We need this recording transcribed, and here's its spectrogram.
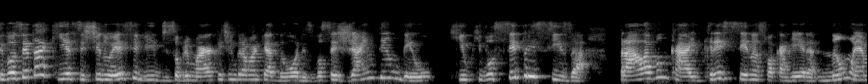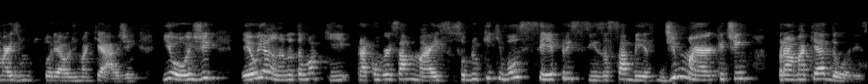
Se você está aqui assistindo esse vídeo sobre marketing para maquiadores, você já entendeu que o que você precisa para alavancar e crescer na sua carreira não é mais um tutorial de maquiagem. E hoje eu e a Ana estamos aqui para conversar mais sobre o que, que você precisa saber de marketing para maquiadores.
